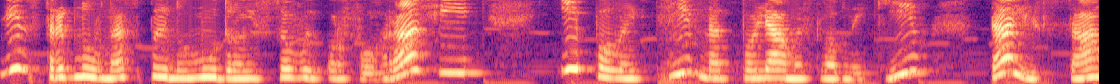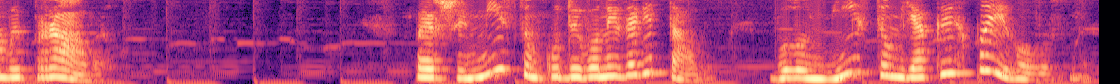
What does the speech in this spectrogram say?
Він стрибнув на спину мудрої сови орфографії і полетів над полями словників та лісами правил. Першим містом, куди вони завітали, було місто м'яких приголосних.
